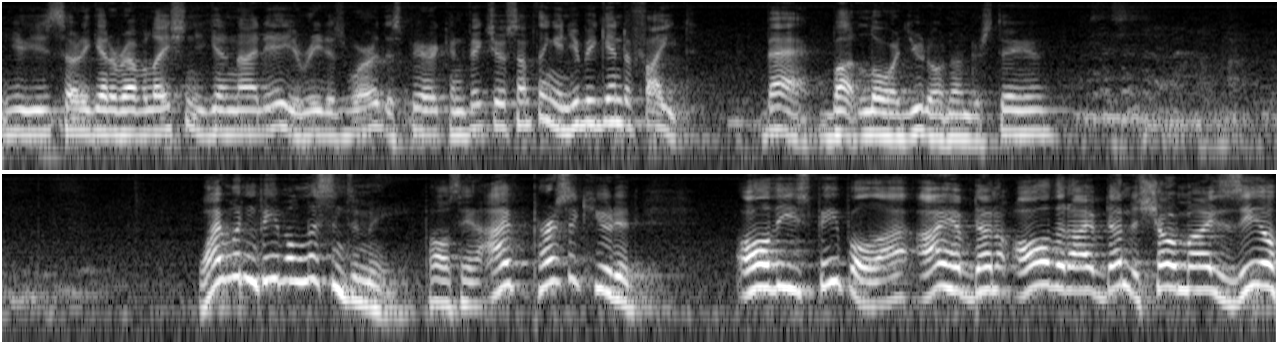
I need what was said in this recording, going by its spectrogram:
You, you sort of get a revelation, you get an idea, you read his word, the Spirit convicts you of something, and you begin to fight back. But Lord, you don't understand. Why wouldn't people listen to me? Paul saying, I've persecuted all these people. I, I, have done all that I've done to show my zeal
